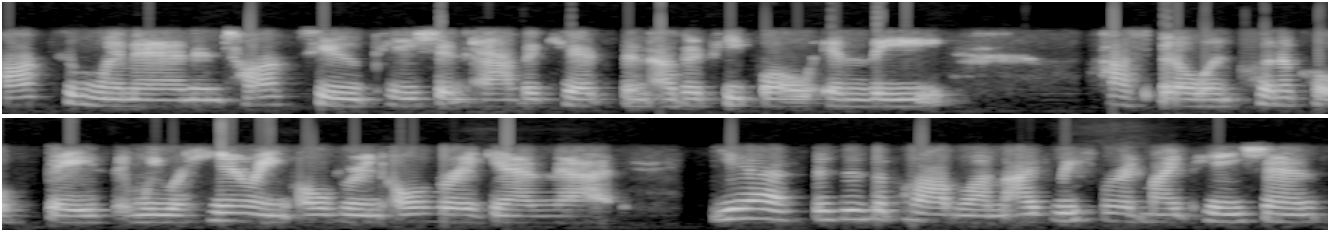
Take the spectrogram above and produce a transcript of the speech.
talk to women and talk to patient advocates and other people in the hospital and clinical space, and we were hearing over and over again that, yes, this is a problem. I've referred my patients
